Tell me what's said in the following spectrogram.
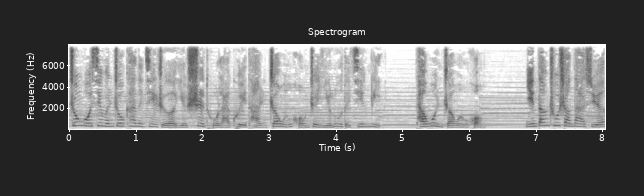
中国新闻周刊的记者也试图来窥探张文红这一路的经历。他问张文红：“您当初上大学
